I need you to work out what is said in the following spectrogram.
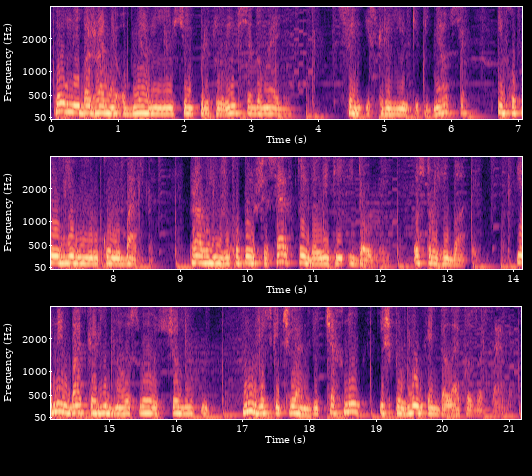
повний бажання обняв її всю й притулився до неї. Син із Криївки піднявся і вхопив лівою рукою батька, правою ж ухопивши серп той великий і довгий, острозубатий, і ним батька рідного свого щодуху мужеський член відчахнув і шпурнув геть далеко за себе.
